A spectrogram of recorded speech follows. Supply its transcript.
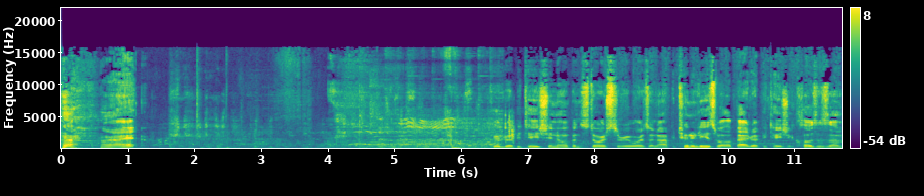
Huh. Alright. Good reputation opens doors to rewards and opportunities, while a bad reputation closes them.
